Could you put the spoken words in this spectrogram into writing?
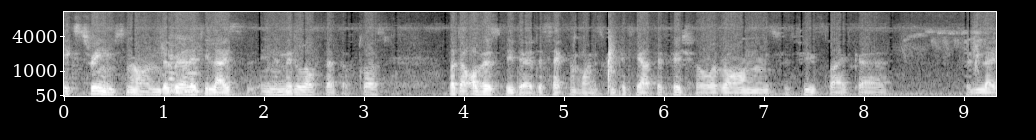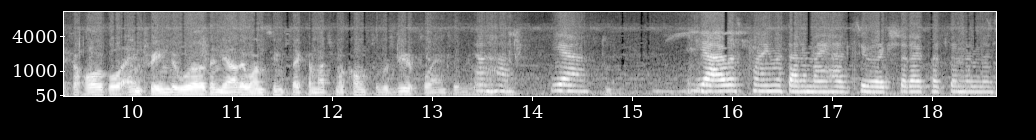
extremes, no, and the Uh-huh. reality lies in the middle of that, of course. but obviously the the second one is completely artificial, wrong. It feels like a, really like a horrible entry in the world, and the other one seems like a much more comfortable, beautiful entry in the world. Uh-huh. Yeah. Yeah, I was playing with that in my head too. Like, should I put them in this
